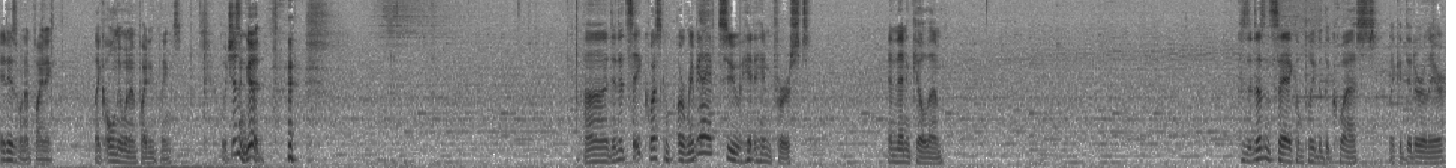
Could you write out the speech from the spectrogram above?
It is when I'm fighting. Like, only when I'm fighting things. Which isn't good. uh, did it say quest Or maybe I have to hit him first. And then kill them. Because it doesn't say I completed the quest, like it did earlier.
